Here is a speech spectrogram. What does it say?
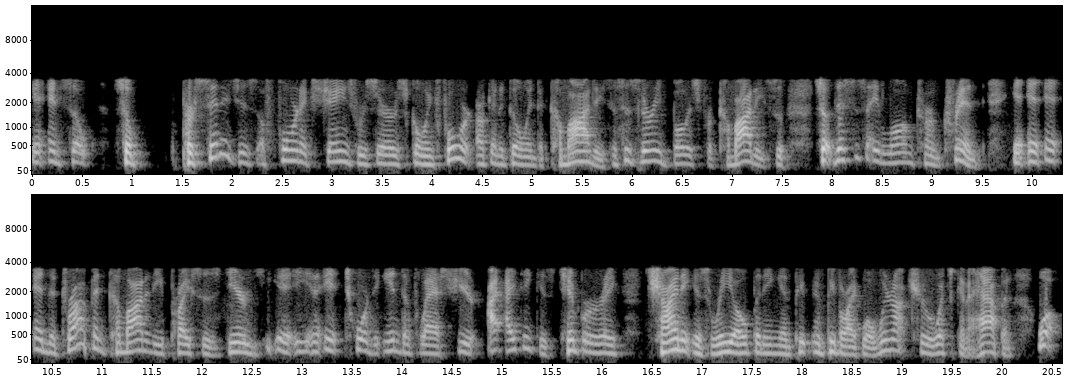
And, and so, so percentages of foreign exchange reserves going forward are going to go into commodities. This is very bullish for commodities. So, so this is a long-term trend. And, and, the drop in commodity prices near toward the end of last year, I, I think is temporary. China is reopening, and, pe- and people are like, well, we're not sure what's going to happen. Well,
